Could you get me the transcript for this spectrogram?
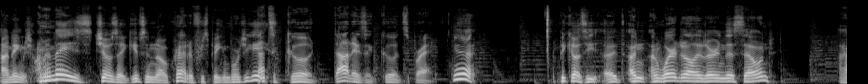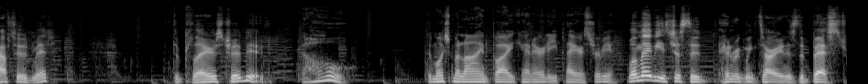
and English. I'm amazed Jose gives him no credit for speaking Portuguese. That's a good. That is a good spread. Yeah, because he uh, and, and where did I learn this, Eoin? I have to admit, the Players Tribune. Oh, the much maligned by Ken Early Players Tribune. Well, maybe it's just that Henrik Mkhitaryan is the best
